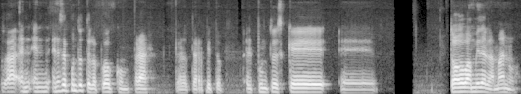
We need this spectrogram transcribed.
O sea, en, en, en, ese punto te lo puedo comprar, pero te repito, el punto es que eh, todo va muy de la mano.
